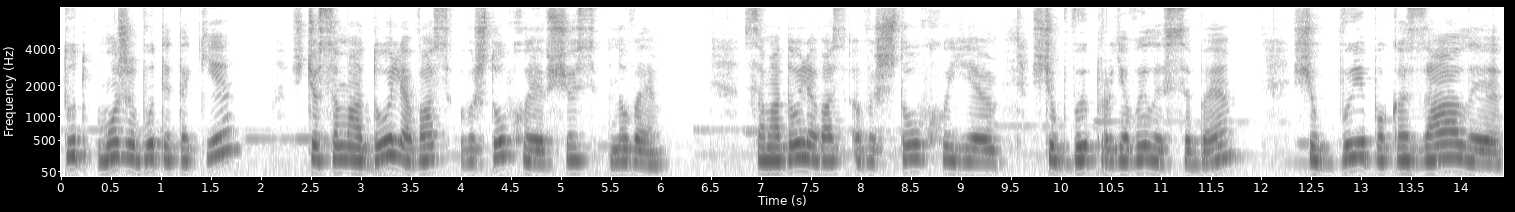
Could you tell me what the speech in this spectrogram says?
Тут може бути таке, що сама доля вас виштовхує в щось нове. Сама доля вас виштовхує, щоб ви проявили себе, щоб ви показали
